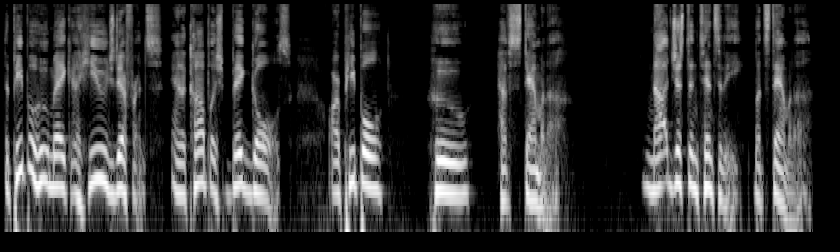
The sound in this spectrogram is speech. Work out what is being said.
The people who make a huge difference and accomplish big goals are people who have stamina. Not just intensity, but stamina.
